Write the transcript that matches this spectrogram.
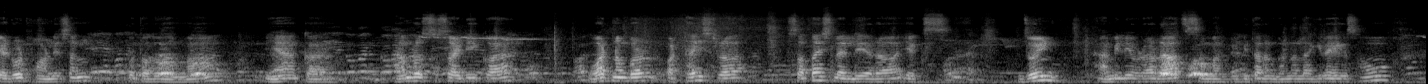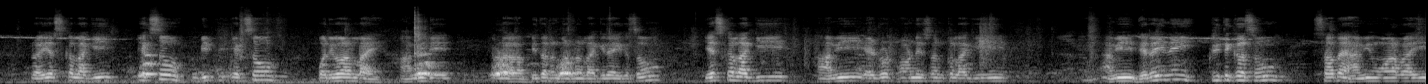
एडवर्ड फाउन्डेसनको तत्त्वावधानमा यहाँका हाम्रो सोसाइटीका वार्ड नम्बर अट्ठाइस र सत्ताइसलाई लिएर एक जोइन्ट हामीले एउटा राहत सामग्री वितरण गर्न लागिरहेका छौँ र यसका लागि एक सौ एक सौ परिवारलाई हामीले एउटा वितरण गर्न लागिरहेका छौँ। यसका लागि हामी एडवर्ड फाउन्डेसनको लागि हामी धेरै नै कृतज्ञ छौँ। साथै हामी उहाँलाई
